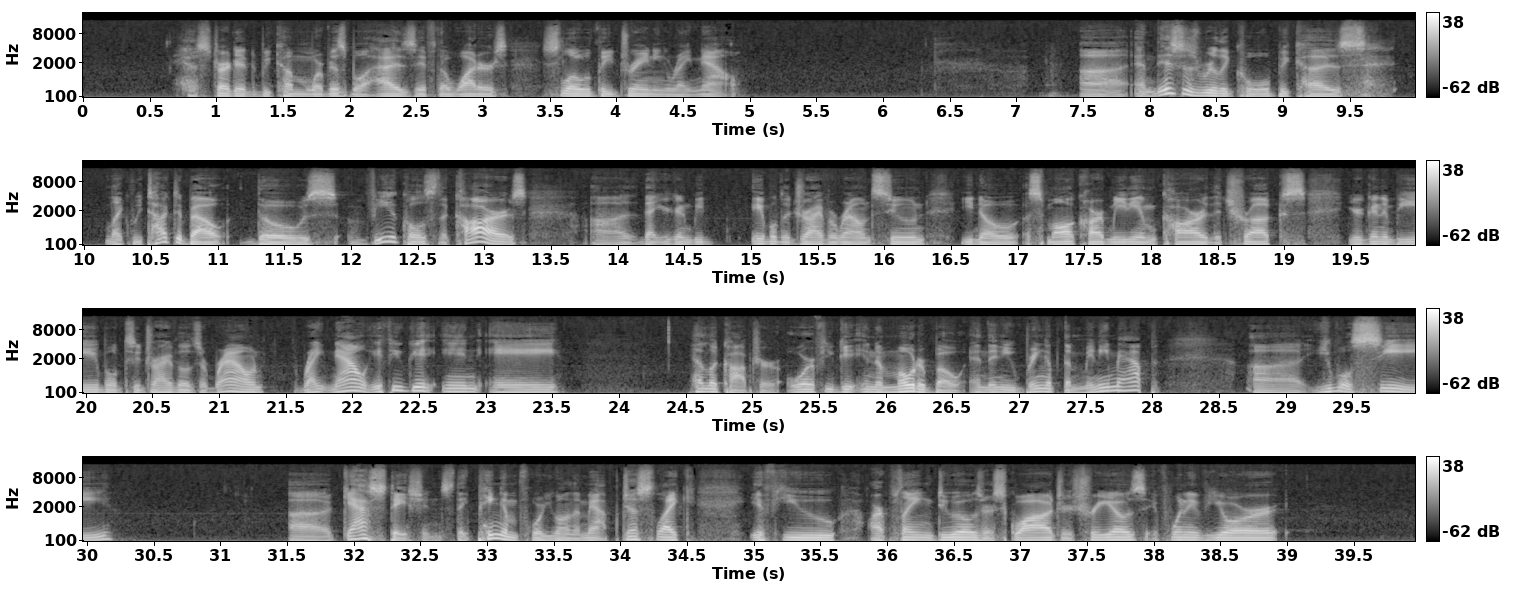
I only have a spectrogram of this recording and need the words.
has started to become more visible as if the water's slowly draining right now uh, and this is really cool because, like we talked about, those vehicles, the cars uh, that you're going to be able to drive around soon, you know, a small car, medium car, the trucks, you're going to be able to drive those around. Right now, if you get in a helicopter or if you get in a motorboat and then you bring up the mini map, uh, you will see uh, gas stations. They ping them for you on the map, just like if you are playing duos or squads or trios. If one of your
